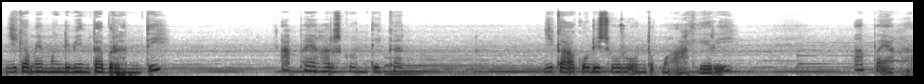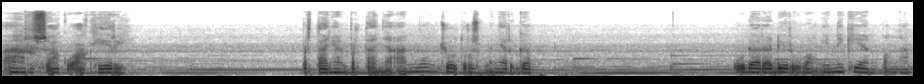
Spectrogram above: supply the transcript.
Jika memang diminta berhenti, apa yang harus kuhentikan? Jika aku disuruh untuk mengakhiri, apa yang harus aku akhiri? Pertanyaan-pertanyaan muncul terus menyergap. Udara di ruang ini kian pengap.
